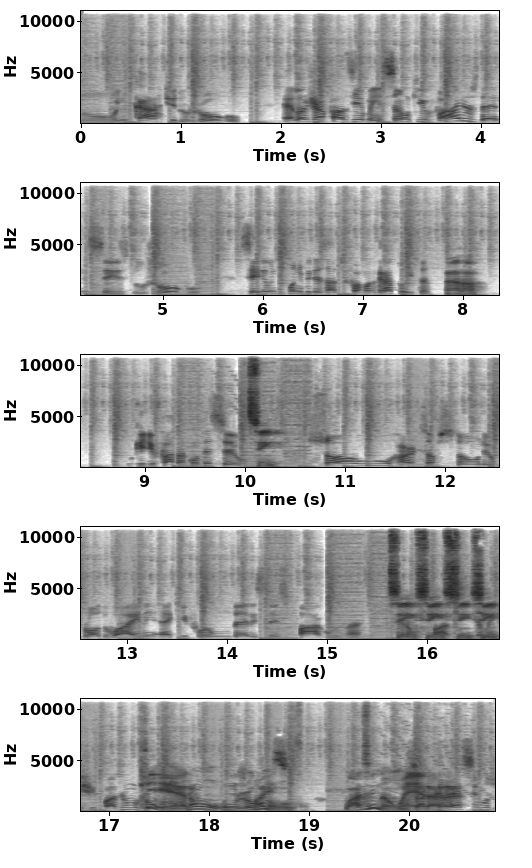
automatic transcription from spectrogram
no encarte do jogo, ela já fazia menção que vários DLCs do jogo seriam disponibilizados de forma gratuita. Uhum. O que de fato aconteceu. Sim. Só o Hearts of Stone e o Bloodwine é que foram DLCs pagos, né? Sim, sim, sim, sim. Quase um jogo que era um, um jogo novo. Quase não, os era. Acréscimos,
